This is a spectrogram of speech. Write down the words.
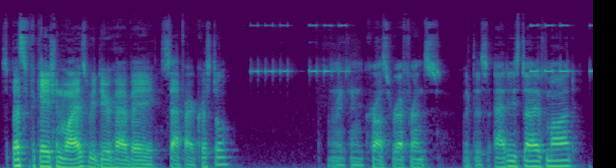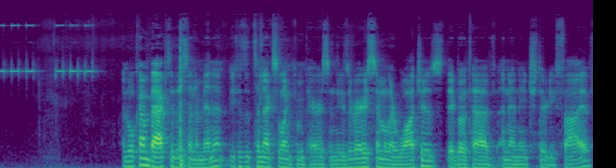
Specification wise, we do have a sapphire crystal. And we can cross-reference with this Addy's Dive mod. And we'll come back to this in a minute because it's an excellent comparison. These are very similar watches. They both have an NH35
